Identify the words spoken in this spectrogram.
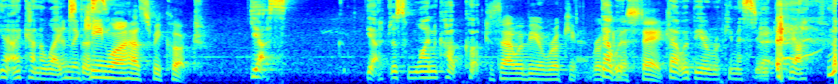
yeah, I kind of like liked and the this. quinoa has to be cooked, Yes. Yeah, just one cup cooked. because that would be a rookie, rookie would, mistake. That would be a rookie mistake. Yeah. oh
